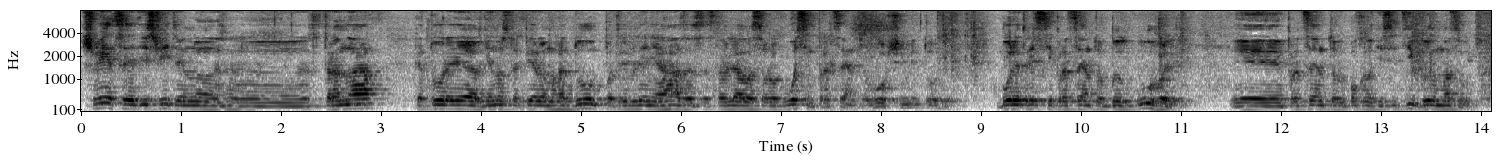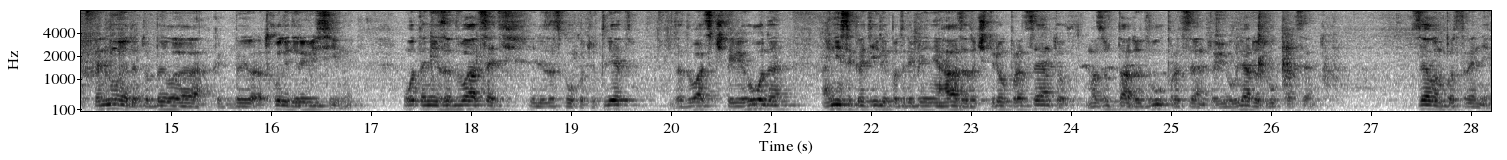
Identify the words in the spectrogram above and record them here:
Швеция действительно э, страна, которая в 91 году потребление газа составляло 48% в общем итоге. Более 30% был уголь, и процентов около 10 был мазут. Остальное это было как бы отходы деревесины. Вот они за 20 или за сколько тут лет, за 24 года, они сократили потребление газа до 4%, мазута до 2% и угля до 2% в целом по стране.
